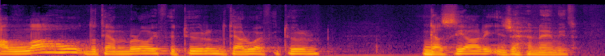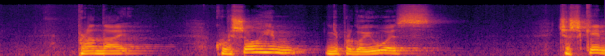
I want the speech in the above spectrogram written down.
Allahu do t'ia mbrojë fytyrën, do t'ia ruajë fytyrën nga zjarri i xhehenemit. Prandaj kur shohim një përgojues që shkel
